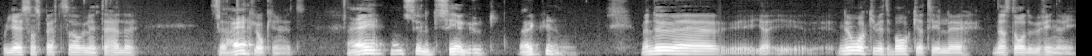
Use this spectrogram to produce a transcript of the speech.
och Jason Spets har väl inte heller sett klockren ut? Nej, han ser lite seg ut. Verkligen. Men du, eh, nu åker vi tillbaka till eh, den stad du befinner dig i.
